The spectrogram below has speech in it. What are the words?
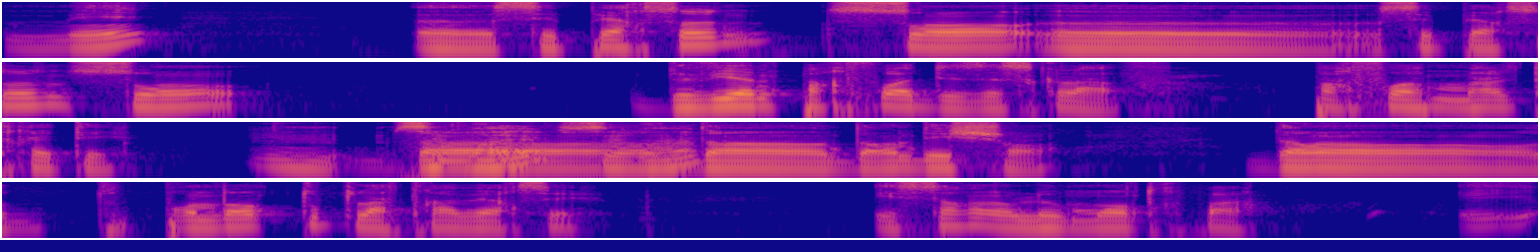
mais euh, ces personnes sont, euh, ces personnes sont, deviennent parfois des esclaves, parfois maltraités. Mmh, dans, Dans, dans, des champs, dans, pendant toute la traversée. Et ça, on ne le montre pas. Et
